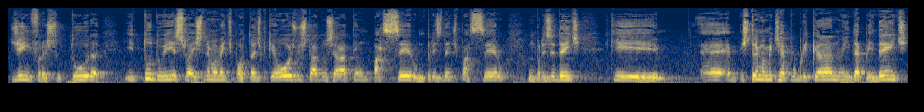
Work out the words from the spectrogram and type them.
de infraestrutura, e tudo isso é extremamente importante porque hoje o estado do Ceará tem um parceiro, um presidente parceiro, um presidente que é extremamente republicano, independente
